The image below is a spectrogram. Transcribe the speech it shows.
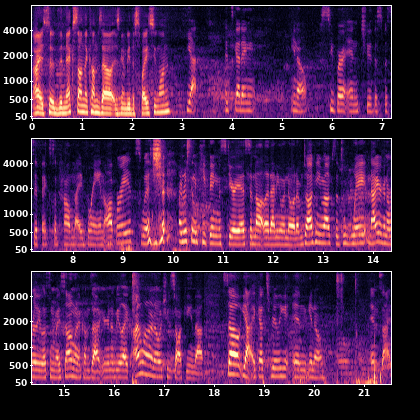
all right. So the next song that comes out is gonna be the spicy one. Yeah, it's getting, you know, super into the specifics of how my brain operates, which I'm just gonna keep being mysterious and not let anyone know what I'm talking about because it's way. Now you're gonna really listen to my song when it comes out. You're gonna be like, I want to know what she was talking about. So yeah, it gets really in, you know, inside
